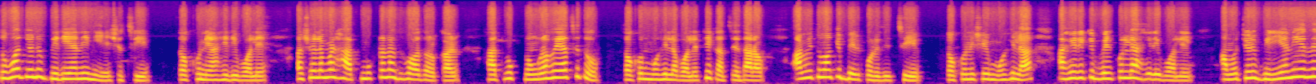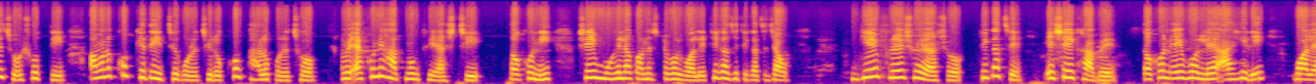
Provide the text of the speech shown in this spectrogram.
তোমার জন্য বিরিয়ানি নিয়ে এসেছি। তখনই আহিরি বলে, আসলে আমার হাত মুখটা না ধোয়া দরকার। হাত মুখ নোংরা হয়ে আছে তো? তখন মহিলা বলে, ঠিক আছে, দাঁড়াও, আমি তোমাকে বের করে দিচ্ছি। তখনই সেই মহিলা আহিরিকে বের করলে আহিরি বলে, আমার জন্য বিরিয়ানি এনেছো? সত্যি, আমার খুব খেতে ইচ্ছে করেছিল, খুব ভালো করেছ। আমি এখনই হাত মুখ ধুয়ে আসছি। তখনই সেই মহিলা কনস্টেবল বলে, ঠিক আছে ঠিক আছে, যাও। গিয়ে ফ্রেশ হয়ে আসো, ঠিক আছে? এসেই খাবে। তখন এই বললে আহিরি বলে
